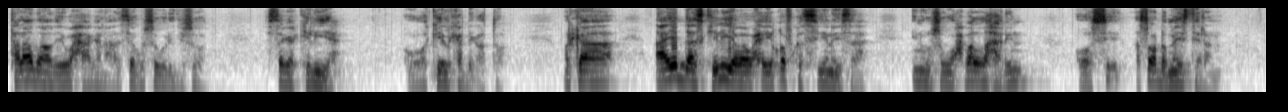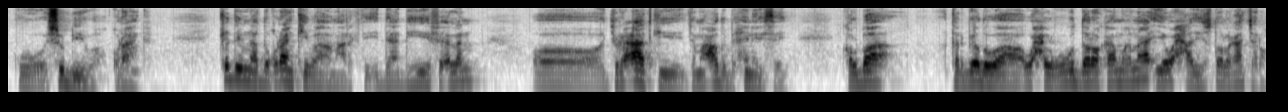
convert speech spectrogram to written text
taladaadii waxaagana aad isaga ku soo wareejisood isaga keliya oo wakiil ka dhigato marka aayaddaas keliyaba waxay qofka siinaysaa inuusan waxba la harin oo si asoo dhammaystiran uu isu dhiibo qur'aanka. Kadibna hadda qur'aankii baa maaragtay idaadihiyey ficlan oo juracaadkii jamaacadu bixinaysay kolba tarbiyadu waa wax lagugu daro kaa maqnaa iyo wax hadiisto lagaa jaro.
